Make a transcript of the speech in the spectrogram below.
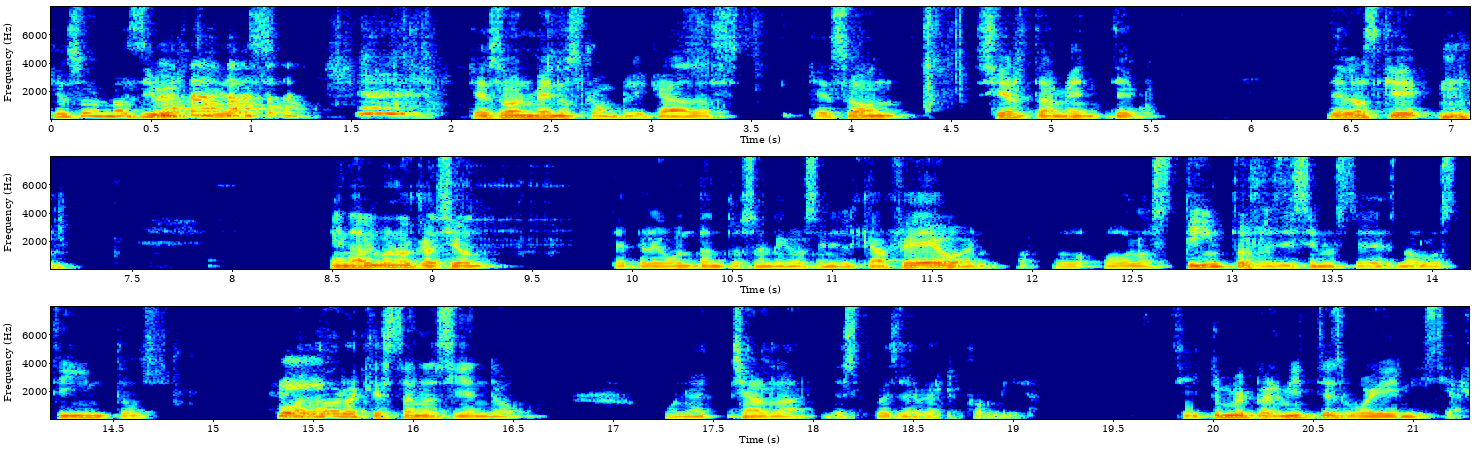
que son más divertidas, que son menos complicadas, que son ciertamente de las que en alguna ocasión te preguntan tus amigos en el café o, en, o, los tintos, les dicen ustedes, ¿no? Los tintos, o a la hora que están haciendo una charla después de haber comido. Si tú me permites, voy a iniciar.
